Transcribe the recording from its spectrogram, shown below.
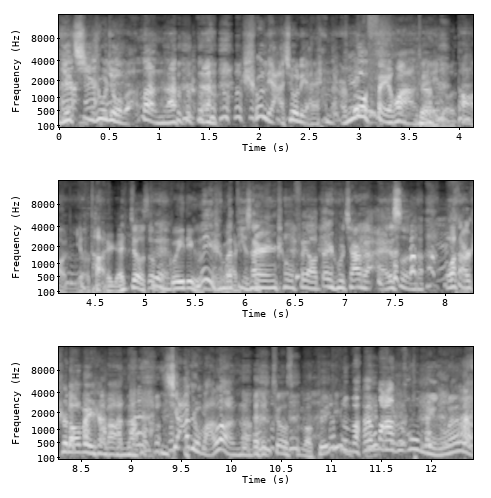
你就记住就完了。那说俩就俩，哪那么多废话呢？对，有道理，有道理，人就这么，规定。为什么第三人称非要单数加个 s 呢？我哪知道为什么呢？你加就完了呢。就这么规定怎？么还骂出共鸣来了？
